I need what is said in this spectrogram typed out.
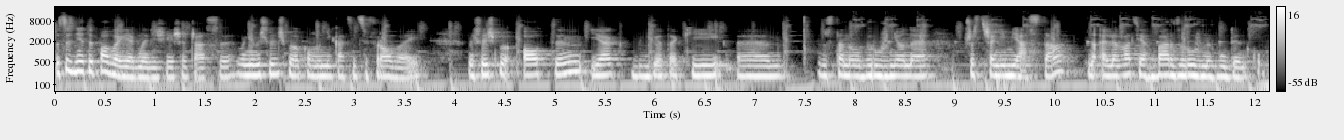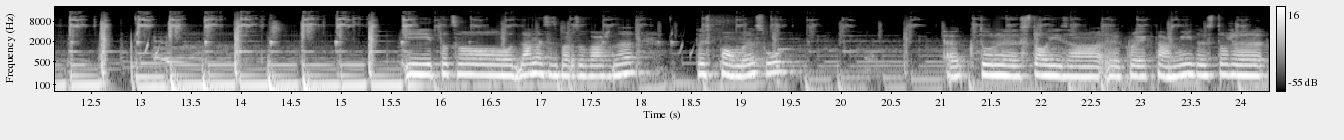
dosyć nietypowej jak na dzisiejsze czasy, bo nie myśleliśmy o komunikacji cyfrowej. Myśleliśmy o tym, jak biblioteki zostaną wyróżnione w przestrzeni miasta na elewacjach bardzo różnych budynków. I to, co dla nas jest bardzo ważne, to jest pomysł, e, który stoi za e, projektami. To jest to, że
